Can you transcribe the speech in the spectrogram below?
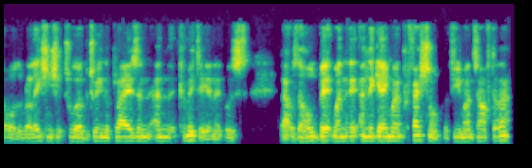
or the relationships were between the players and, and the committee, and it was that was the whole bit when and the game went professional a few months after that.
